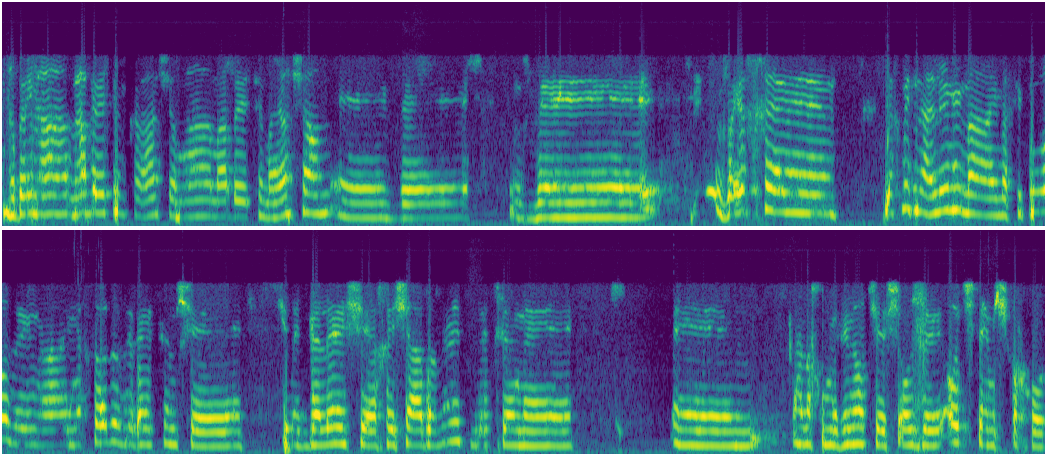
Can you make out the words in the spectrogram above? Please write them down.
לגבי מה, מה בעצם קרה שם, מה, מה בעצם היה שם, אה, ו... ו... ואיך אה, איך מתנהלים עם, ה, עם הסיפור הזה, עם, ה, עם הסוד הזה בעצם ש, שמתגלה שאחרי שעה באמת בעצם אה, אה, אנחנו מבינות שיש עוד, אה, עוד שתי משפחות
